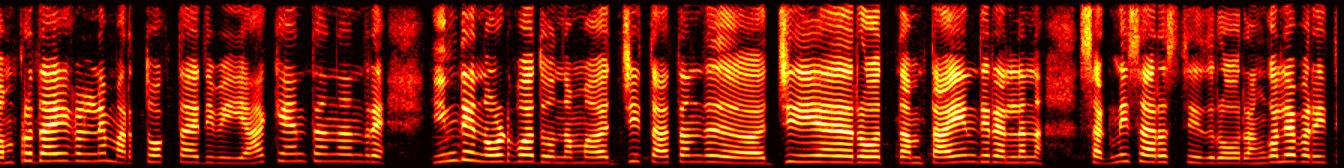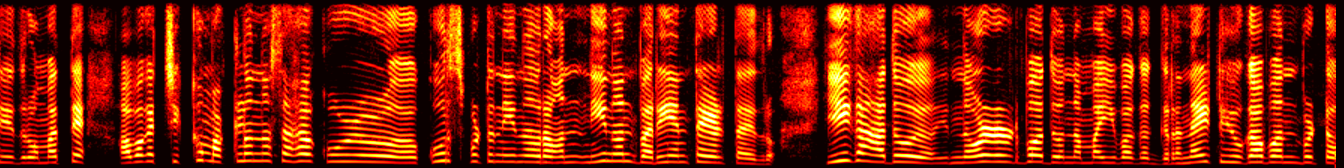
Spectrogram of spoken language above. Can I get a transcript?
ಸಂಪ್ರದಾಯಗಳನ್ನೇ ಮರ್ತು ಹೋಗ್ತಾ ಇದ್ದೀವಿ ಯಾಕೆ ಅಂತಂದ್ರೆ ಹಿಂದೆ ನೋಡ್ಬೋದು ನಮ್ಮ ಅಜ್ಜಿ, ತಾತಂದ ಅಜ್ಜಿಯರು ನಮ್ಮ ತಾಯಂದಿರೆಲ್ಲನ ಸಗಣಿ ಸಾರಿಸ್ತಿದ್ರು, ರಂಗೋಲೆ ಬರೀತಿದ್ರು, ಮತ್ತೆ ಅವಾಗ ಚಿಕ್ಕ ಮಕ್ಕಳನ್ನು ಸಹ ಕೂರಿಸ್ಬಿಟ್ಟು ನೀನು ನೀನೊಂದು ಬರಿ ಅಂತ ಹೇಳ್ತಾ ಇದ್ರು. ಈಗ ಅದು ನೋಡ್ಬೋದು, ನಮ್ಮ ಇವಾಗ ಗ್ರನೈಟ್ ಯುಗ ಬಂದ್ಬಿಟ್ಟು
